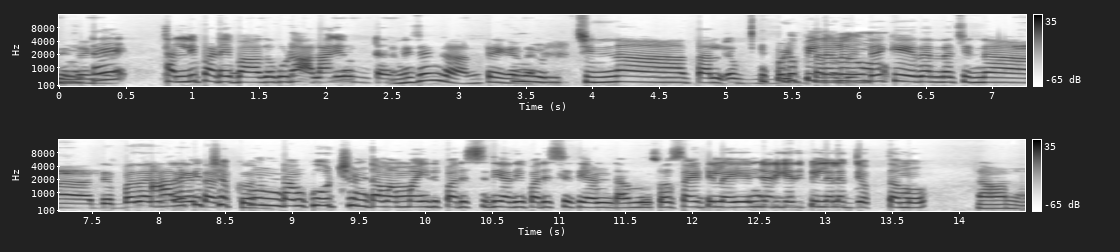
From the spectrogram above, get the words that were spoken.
అంటే తల్లి పడే బాధ కూడా అలాగే ఉంటది. నిజంగా అంతే కదా. చిన్న తల్లి ఇప్పుడు పిల్లలు- ఏదన్నా చిన్న దెబ్బ వాళ్ళకి చెప్పుకుంటాం కూర్చుంటాం అమ్మ ఇది పరిస్థితి అది పరిస్థితి అంటాం. సొసైటీలో ఏం జరిగేది? పిల్లలకు చెప్తాము. అవును.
